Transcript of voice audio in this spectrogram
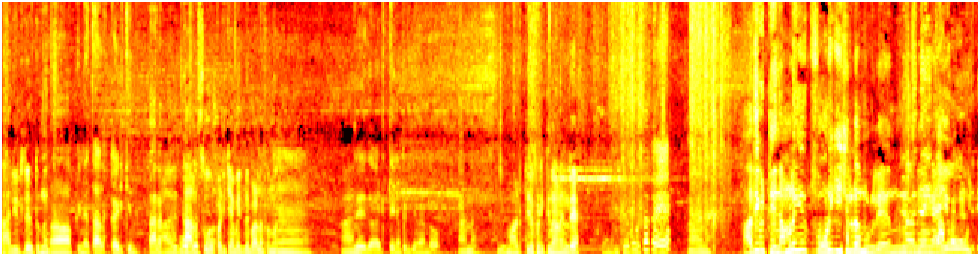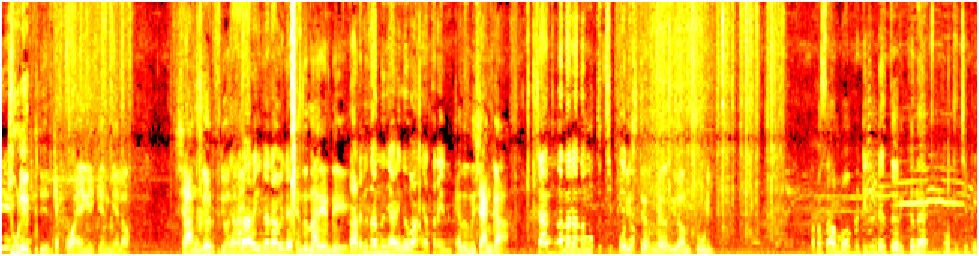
തലയിട്ട് കിട്ടുന്നു ആ പിന്നെ തലക്കടിക്കുന്നു. അത് തല സൂപ്പ് അടിക്കാൻ പറ്റുന്ന വെള്ളത്തുനിന്ന് അടുത്തിനെ പിടിക്കുന്നുണ്ടോ? ഈ മടത്തിന് പിടിക്കുന്നതാണല്ലേ? ആദ്യം കിട്ടിയ നമ്മളീ ഈ ഫോണിൽ കീശിലിടാൻ പോകില്ലേ ചൂള എടുത്തിട്ട് എനിക്ക് പോയാൽ കഴിക്കാനെങ്കിലോ ശങ്ക എടുത്തിട്ട് ഞാൻ അറിയില്ല രാവിലെ എന്തെന്ന് അറിയണ്ടേ? കടലിൽ തന്ന് ഞാനിങ്ങ് വാങ്ങി അത്രയും എന്തെന്ന് ശങ്ക ശങ്കന്നല്ല എന്താ മുത്തച്ചിപ്പി ഓയിസ്റ്ററിന്റെ ഇതാണ് ചൂളി അപ്പൊ സംഭവം കിട്ടിയിട്ടുണ്ട് തെറിക്കുന്ന മുത്തച്ചിപ്പി.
